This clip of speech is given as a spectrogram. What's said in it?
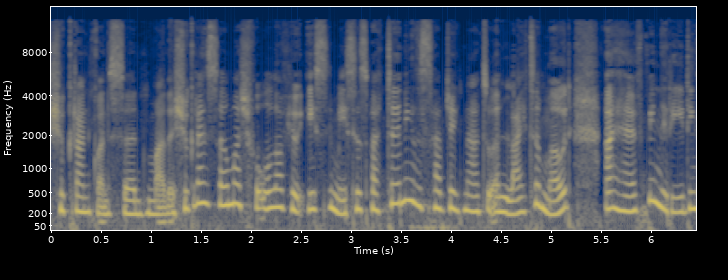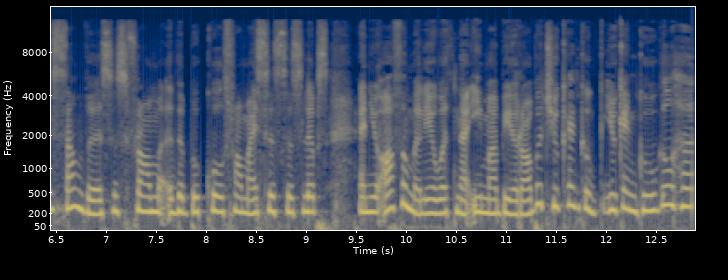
Shukran, concerned mother. Shukran so much for all of your SMSs. But turning the subject now to a lighter mode, I have been reading some verses from the book called From My Sister's Lips. And you are familiar with Naima B. Robert. You can, you can Google her.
